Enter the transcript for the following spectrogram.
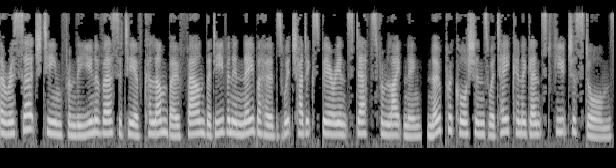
A research team from the University of Colombo found that even in neighborhoods which had experienced deaths from lightning, no precautions were taken against future storms.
